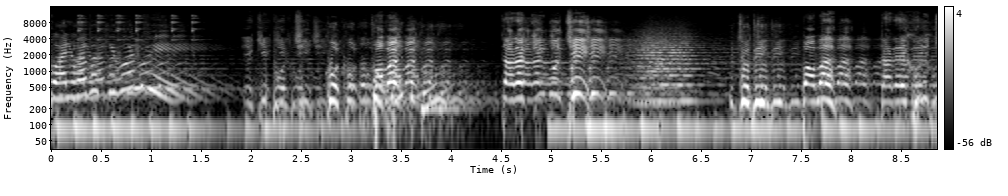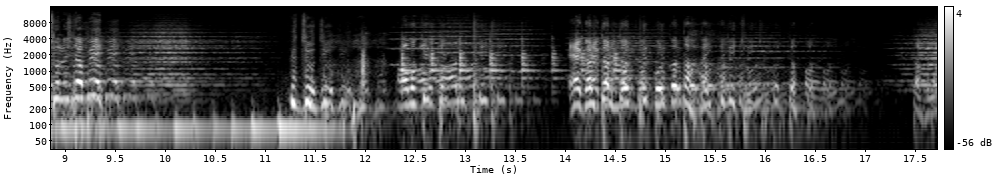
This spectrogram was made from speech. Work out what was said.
বল বাবা কি বলবি? এ কি বলছি? বাবা তারা কি বলছে? যদি বাবা তারা এখনই চলে যাবে? যদি আমাকে কাল ঠিক এগারোটার মধ্যে কলকাতা হাইকোর্টে জয়েন করতে হয় তাহলে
